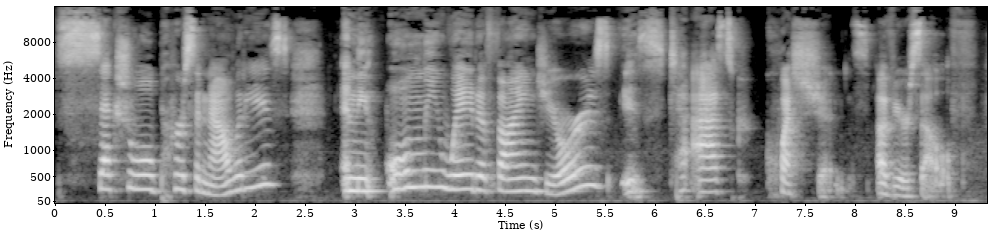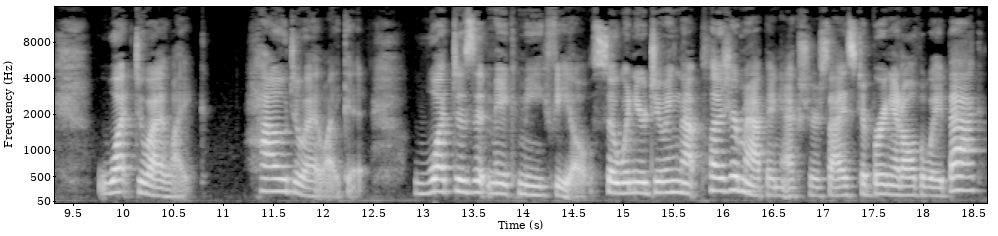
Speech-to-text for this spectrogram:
sexual personalities. And the only way to find yours is to ask questions of yourself. What do I like? How do I like it? What does it make me feel? So, when you're doing that pleasure mapping exercise to bring it all the way back,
